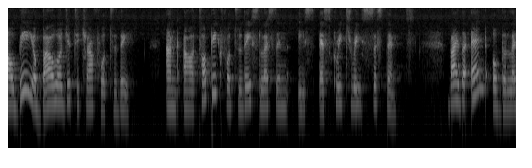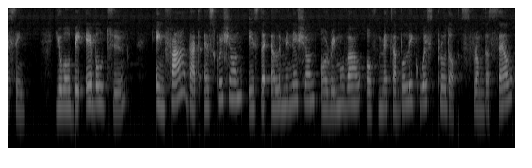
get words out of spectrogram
I'll be your biology teacher for today, and our topic for today's lesson is excretory systems. By the end of the lesson, you will be able to infer that excretion is the elimination or removal of metabolic waste products from the cell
